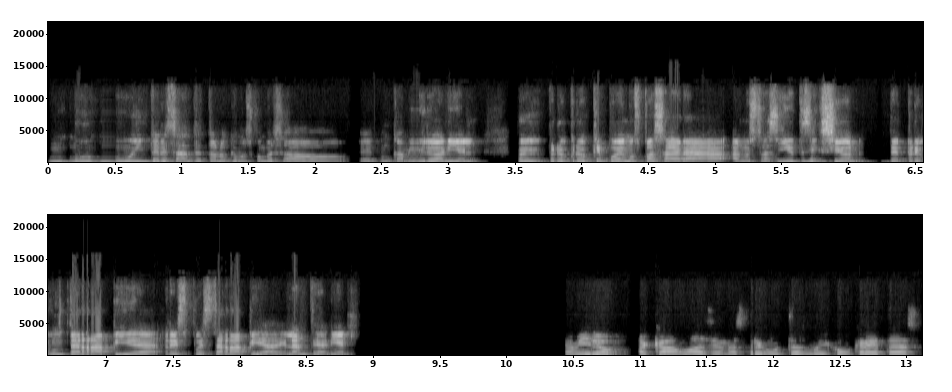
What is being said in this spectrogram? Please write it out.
muy, muy, interesante todo lo que hemos conversado eh, con Camilo y Daniel, pero, creo que podemos pasar a, a, nuestra siguiente sección de pregunta rápida, respuesta rápida. Adelante, Daniel. Camilo, acabamos de hacer unas preguntas muy concretas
